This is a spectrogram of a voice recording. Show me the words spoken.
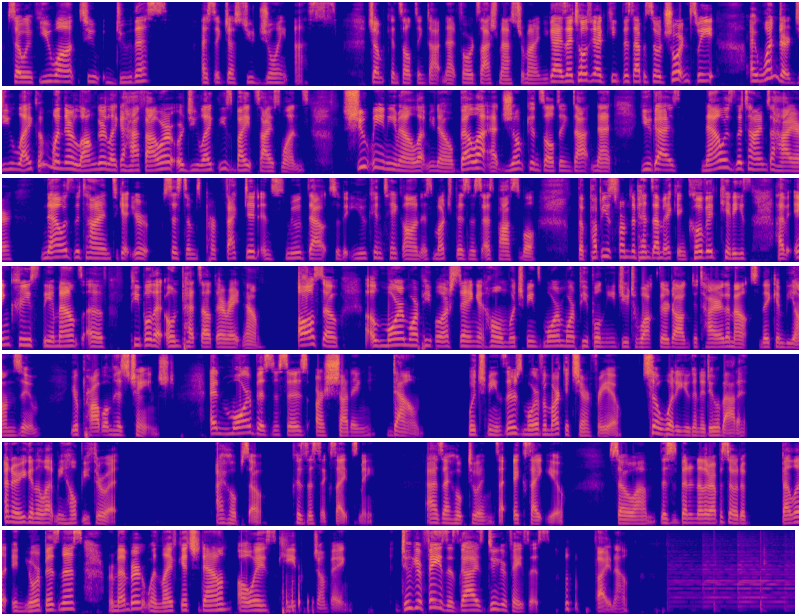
So if you want to do this, I suggest you join us jumpconsulting.net forward slash mastermind. You guys, I told you I'd keep this episode short and sweet. I wonder, do you like them when they're longer, like a half hour, or do you like these bite sized ones? Shoot me an email. Let me know. Bella at jumpconsulting.net. You guys, now is the time to hire. Now is the time to get your systems perfected and smoothed out so that you can take on as much business as possible. The puppies from the pandemic and COVID kitties have increased the amounts of people that own pets out there right now. Also, uh, more and more people are staying at home, which means more and more people need you to walk their dog to tire them out so they can be on Zoom. Your problem has changed. and more businesses are shutting down, which means there's more of a market share for you. So what are you going to do about it? And are you going to let me help you through it? I hope so, because this excites me as I hope to excite you. So, um, this has been another episode of Bella in your business. Remember, when life gets you down, always keep jumping. Do your phases, guys. Do your phases. Bye now.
